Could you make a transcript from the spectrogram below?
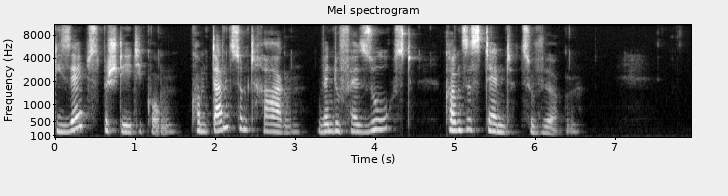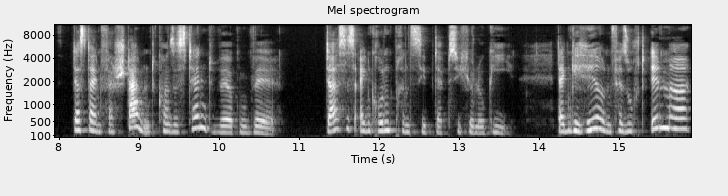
die Selbstbestätigung kommt dann zum Tragen, wenn du versuchst, konsistent zu wirken. Dass dein Verstand konsistent wirken will, das ist ein Grundprinzip der Psychologie. Dein Gehirn versucht immer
